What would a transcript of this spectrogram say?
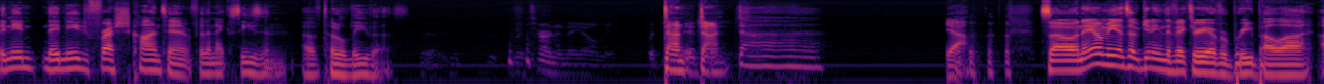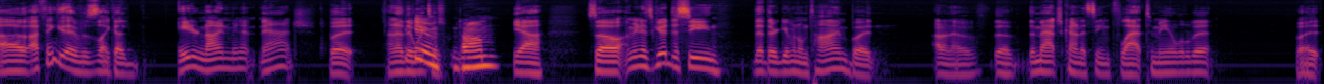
they need they need fresh content for the next season of Total Divas. Returning Naomi. with Dun dun dun. Yeah. so Naomi ends up getting the victory over Brie Bella. Uh, I think it was like a eight or nine minute match, but I know they Give went him to some time. yeah. So I mean, it's good to see that they're giving them time, but I don't know. the The match kind of seemed flat to me a little bit. But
